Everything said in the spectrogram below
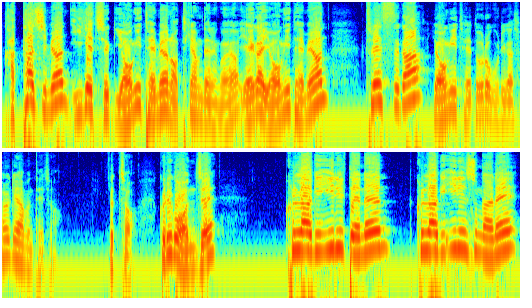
같아지면, 이게 즉 0이 되면 어떻게 하면 되는 거예요? 얘가 0이 되면, 트레스가 0이 되도록 우리가 설계하면 되죠. 그쵸? 그리고 언제? 클락이 1일 때는, 클락이 1인 순간에,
